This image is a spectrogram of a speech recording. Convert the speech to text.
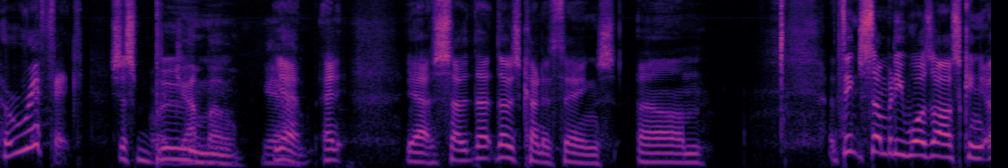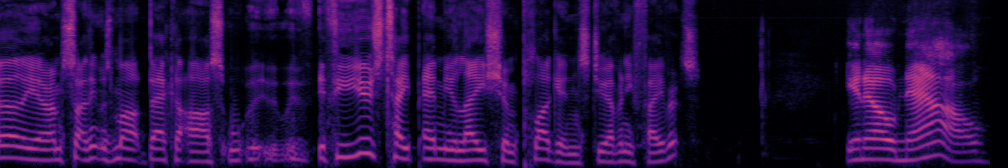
horrific. It's just boom. jumbo, yeah. yeah, and yeah. So that, those kind of things. Um, I think somebody was asking earlier. I'm sorry, I think it was Mark Becker asked if you use tape emulation plugins. Do you have any favorites? You know, now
